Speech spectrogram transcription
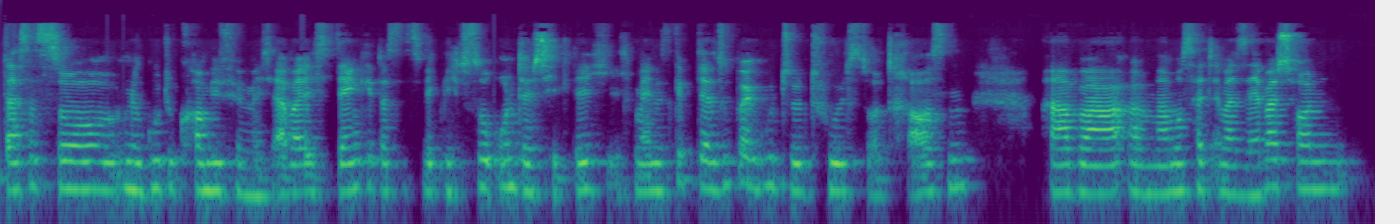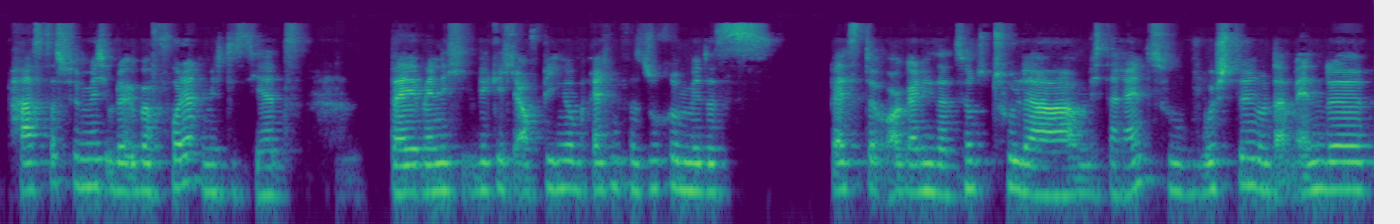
das ist so eine gute Kombi für mich. Aber ich denke, das ist wirklich so unterschiedlich. Ich meine, es gibt ja super gute Tools dort draußen, aber äh, man muss halt immer selber schauen, passt das für mich oder überfordert mich das jetzt? Weil wenn ich wirklich auf Biegen und Brechen versuche, mir das beste Organisationstool da, mich da reinzuwurschteln und am Ende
